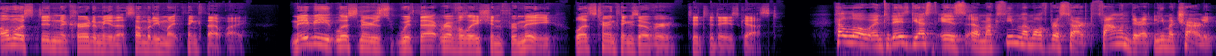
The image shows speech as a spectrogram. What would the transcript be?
almost didn't occur to me that somebody might think that way. Maybe listeners, with that revelation for me, let's turn things over to today's guest. Hello, and today's guest is uh, Maxime Lamothe-Brassard, founder at Lima Charlie.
